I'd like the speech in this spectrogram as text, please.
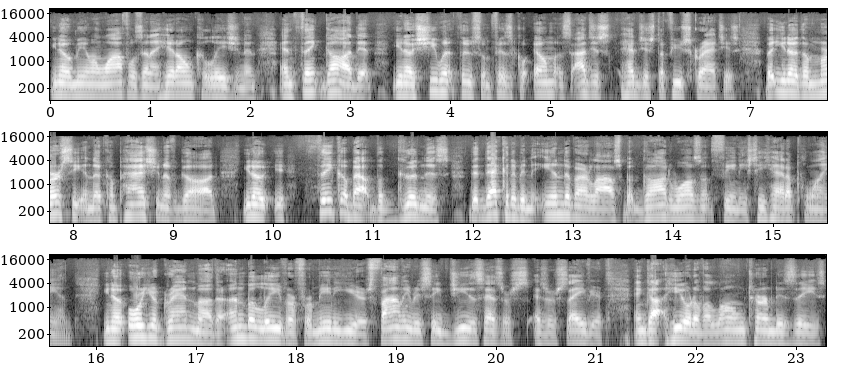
You know, me and my wife was in a head on collision, and, and thank God that, you know, she went through some physical ailments. I just had just a few scratches. But, you know, the mercy and the compassion of God, you know, think about the goodness that that could have been the end of our lives, but God wasn't finished. He had a plan. You know, or your grandmother, unbeliever for many years, finally received Jesus as her, as her Savior and got healed of a long term disease.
